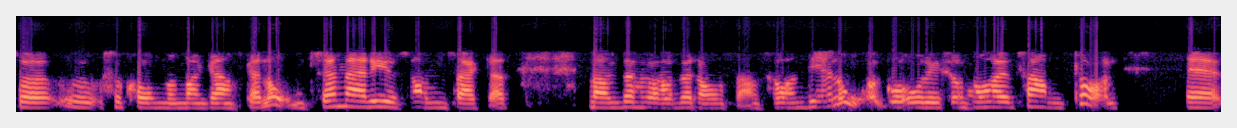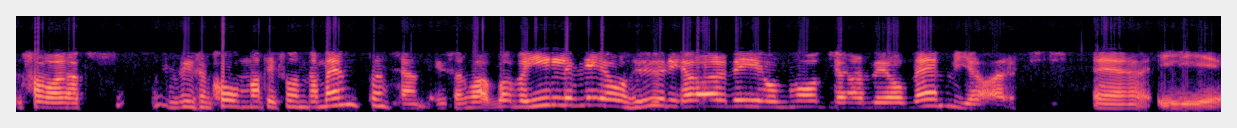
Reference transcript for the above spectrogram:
så, så kommer man ganska långt. Sen är det ju som sagt att man behöver någonstans ha en dialog och, och liksom ha ett samtal eh, för att liksom komma till fundamenten sen. Liksom. Vad, vad vill vi och hur gör vi och vad gör vi och vem gör eh, i,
